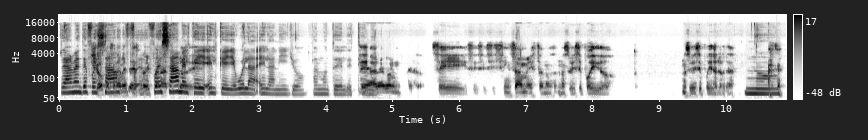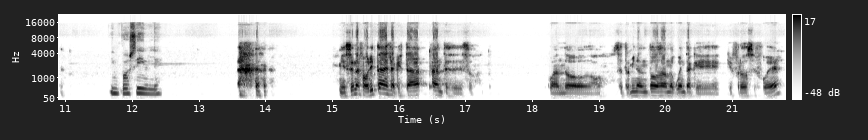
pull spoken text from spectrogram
Realmente fue Sam, fue, Sam el, que, el que llevó el anillo al Monte del Destino. De Aragorn, pero sí, sí, sí, sí. Sin Sam esto no, se hubiese podido, no se hubiese podido lograr. No, imposible. Mi escena favorita es la que está antes de eso. Cuando se terminan todos dando cuenta que, que Frodo se fue,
